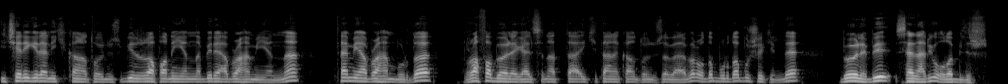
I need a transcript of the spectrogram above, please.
İçeri giren iki kanat oyuncusu. Biri Rafa'nın yanına, biri Abraham'ın yanına. Temi Abraham burada. Rafa böyle gelsin hatta iki tane kanat oyuncusuyla beraber. O da burada bu şekilde böyle bir senaryo olabilir.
